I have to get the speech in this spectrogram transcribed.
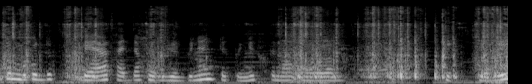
атак быһыыта гына тигебит. Быһыытын бу курдук бэйат хайда хөрүгүнен төкүнүк гына оҥолон тиктири.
